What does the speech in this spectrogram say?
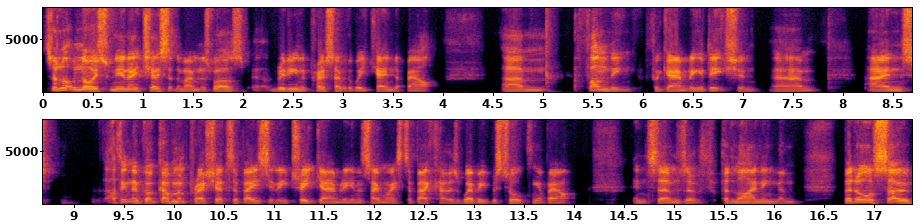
So a lot of noise from the NHS at the moment, as well as reading in the press over the weekend about um, funding for gambling addiction. Um, and I think they've got government pressure to basically treat gambling in the same way as tobacco, as Webby was talking about, in terms of aligning them. But also,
